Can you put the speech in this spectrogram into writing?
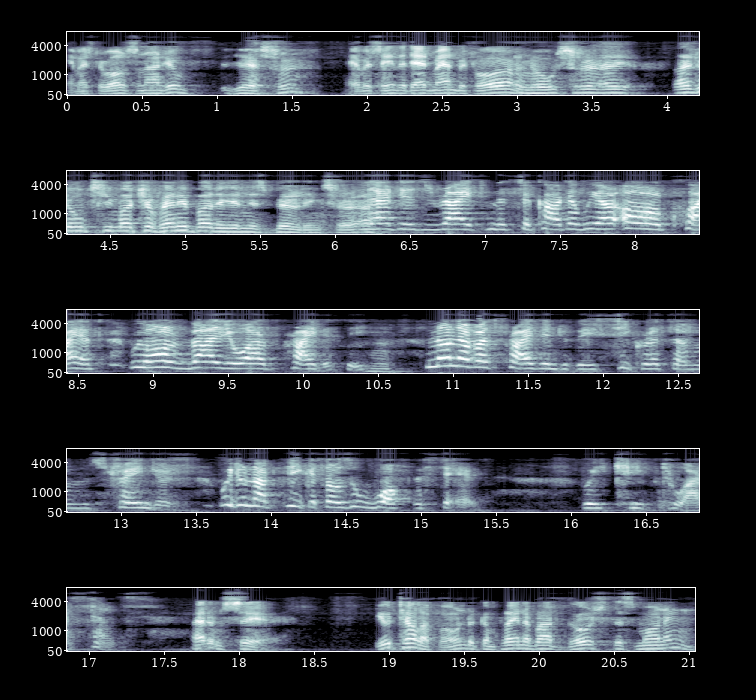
You're Mr. Olson, aren't you? Yes, sir. Ever seen the dead man before? No, sir. I, I don't see much of anybody in this building, sir. I- That is right, Mr. Carter. We are all quiet. We all value our privacy. None of us pries into the secrets of strangers. We do not peek at those who walk the stairs. We keep to ourselves. Madam Sear, you telephoned to complain about ghosts this morning?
